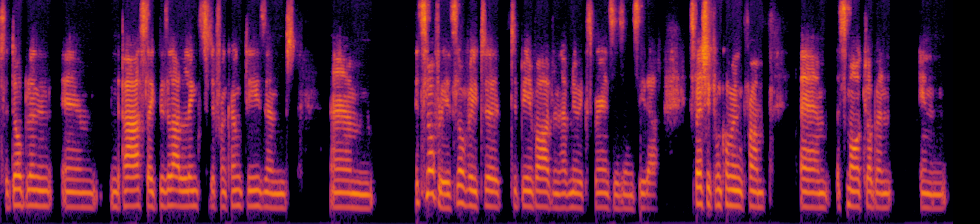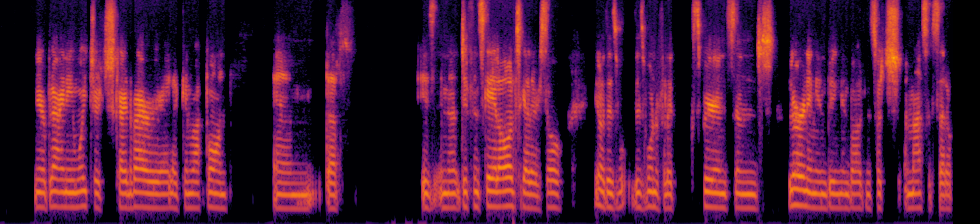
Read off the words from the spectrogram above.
to Dublin in, um, in the past. Like there's a lot of links to different counties, and um, it's lovely. It's lovely to to be involved and have new experiences and see that, especially from coming from um, a small club in in near Blarney and Whitechurch, area, like in Rathbone um, that is in a different scale altogether. So, you know, there's there's wonderful experience and learning and being involved in such a massive setup.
